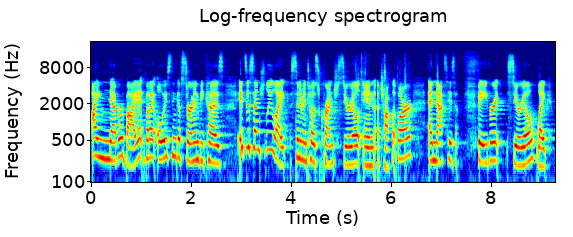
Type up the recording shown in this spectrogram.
I never buy it, but I always think of Sternin because it's essentially like Cinnamon Toast Crunch cereal in a chocolate bar, and that's his favorite cereal. Like,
